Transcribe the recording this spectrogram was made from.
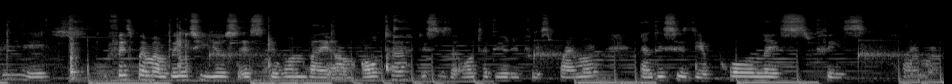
face. The face primer i'm going to use is the one by um ulta this is the ulta beauty face primer and this is the poreless face primer.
